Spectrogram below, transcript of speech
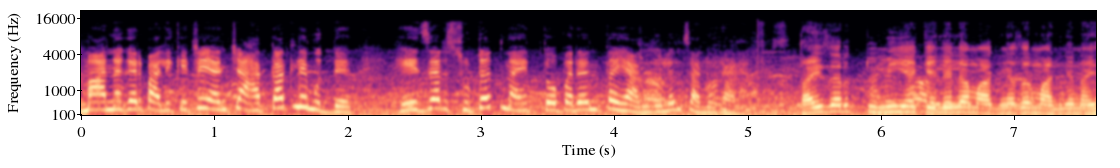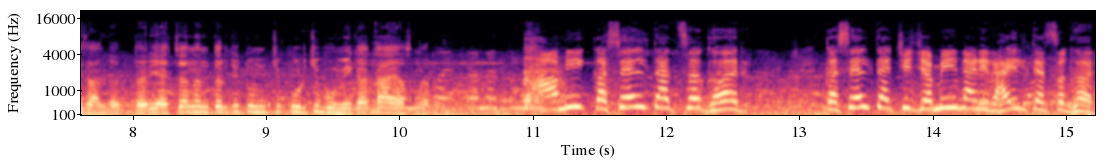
महानगरपालिकेचे यांच्या हातातले मुद्दे आहेत. हे जर सुटत नाहीत तोपर्यंत हे आंदोलन चालू राहणार. ताई जर तुम्ही या केलेल्या मागण्या जर मान्य नाही झाल्या तर याच्यानंतरची तुमची पुढची भूमिका काय असणार? आहे आम्ही कसेल त्याचं घर कसेल त्याची जमीन आणि राहील त्याचं घर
